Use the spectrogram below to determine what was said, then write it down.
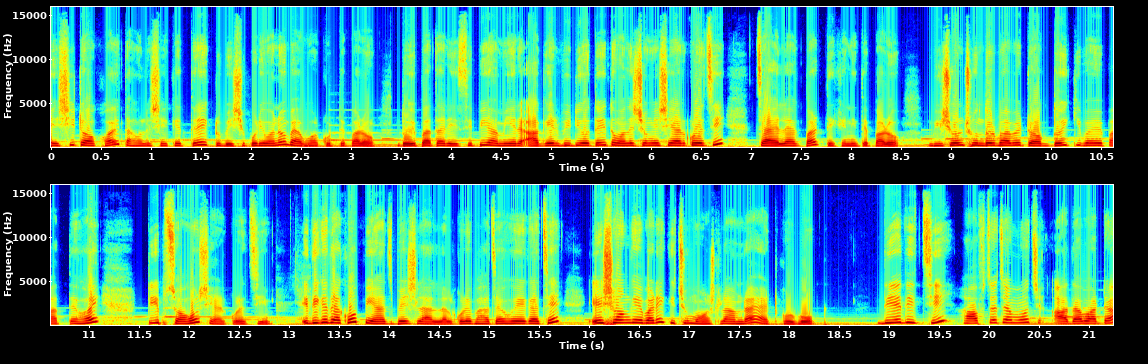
বেশি টক হয়, তাহলে সেক্ষেত্রে একটু বেশি পরিমাণেও ব্যবহার করতে পারো। দই পাতা রেসিপি আমি এর আগের ভিডিওতেই তোমাদের সঙ্গে শেয়ার করেছি, চাইলে একবার দেখে নিতে পারো। ভীষণ সুন্দরভাবে টক দই কীভাবে পাততে হয় টিপস সহ শেয়ার করেছি। এদিকে দেখো, পেঁয়াজ বেশ লাল লাল করে ভাজা হয়ে গেছে, এর সঙ্গে এবারে কিছু মশলা আমরা অ্যাড করব। দিয়ে দিচ্ছি হাফ চা চামচ আদা বাটা,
